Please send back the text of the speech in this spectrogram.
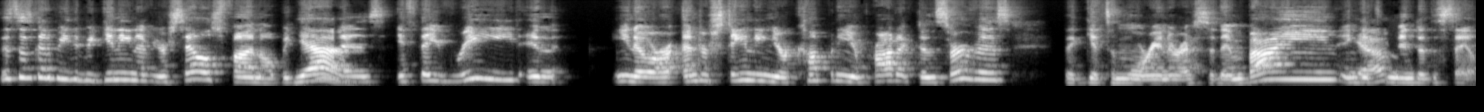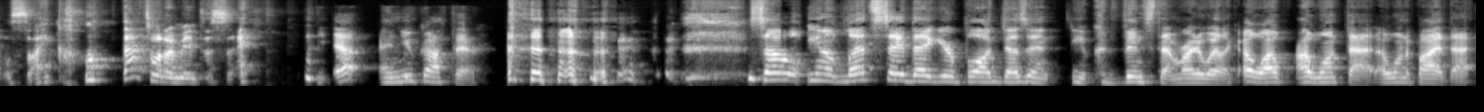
This is going to be the beginning of your sales funnel because yeah. if they read and you know, are understanding your company and product and service that gets them more interested in buying and yep. gets them into the sales cycle. That's what I meant to say. yeah, and you got there. so, you know, let's say that your blog doesn't you know, convince them right away, like, oh, I, I want that. I want to buy that.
